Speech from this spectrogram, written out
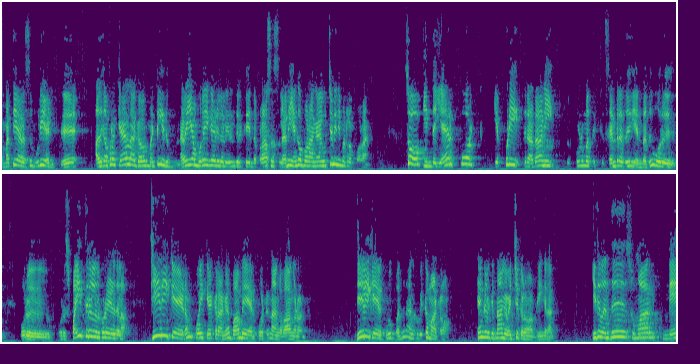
மத்திய அரசு முறியடித்து அதுக்கப்புறம் கேரளா கவர்மெண்ட் இது நிறைய முறைகேடுகள் இருந்திருக்கு இந்த ப்ராசஸ்லன்னு எங்க போறாங்க? உச்சநீதிமன்றம் போறாங்க. சோ இந்த ஏர்போர்ட் எப்படி திரு அதானி குழுமத்துக்கு சென்றது என்பது ஒரு ஒரு ஒரு ஸ்பை த்ரில்லர் கூட எழுதலாம். ஜிவிகே இடம் போய் கேட்கறாங்க பாம்பே ஏர்போர்ட் நாங்க வாங்கணும் ஜிவிகே குரூப் வந்து நாங்க விற்க மாட்டோம். எங்களுக்கு நாங்க வச்சுக்கிறோம் அப்படிங்கிறாங்க. இது வந்து சுமார் மே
